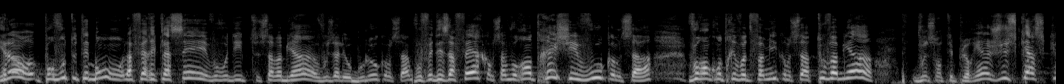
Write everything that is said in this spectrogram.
Et alors, pour vous, tout est bon, l'affaire est classée, vous vous dites, ça va bien, vous allez au boulot comme ça, vous faites des affaires comme ça, vous rentrez chez vous comme ça, vous rencontrez votre famille comme ça, tout va bien, vous ne sentez plus rien, jusqu'à ce que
